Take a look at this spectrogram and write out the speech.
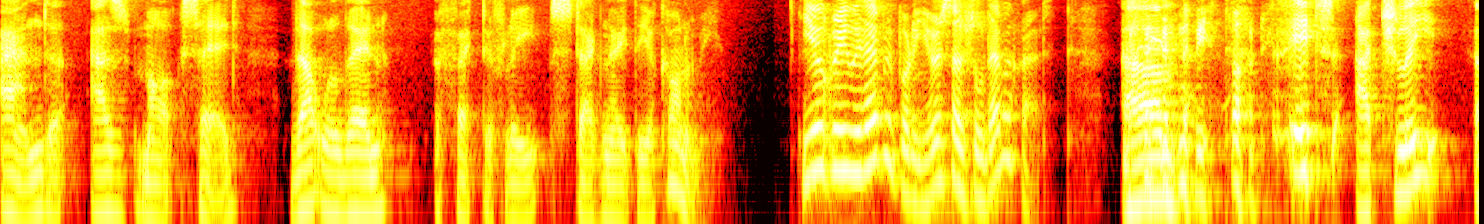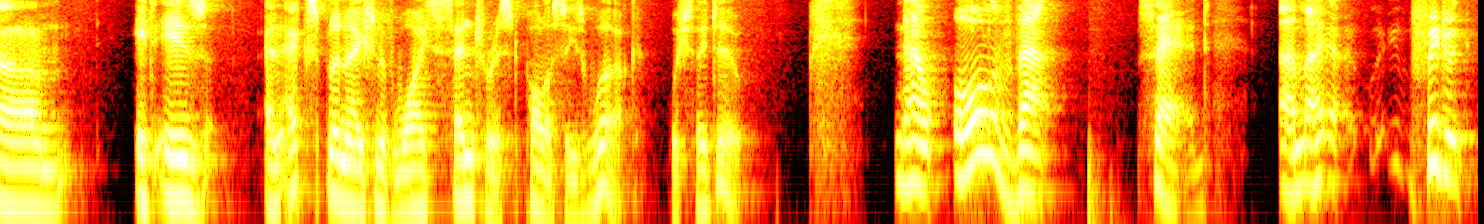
and uh, as Marx said, that will then effectively stagnate the economy. You agree with everybody. You're a social democrat. Um, no, you don't. It's actually um, it is an explanation of why centrist policies work, which they do. Now, all of that said, um, I, Friedrich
